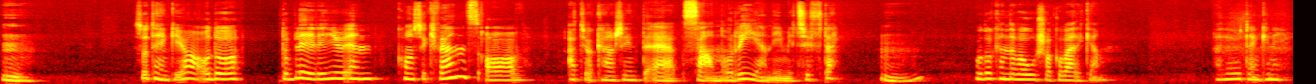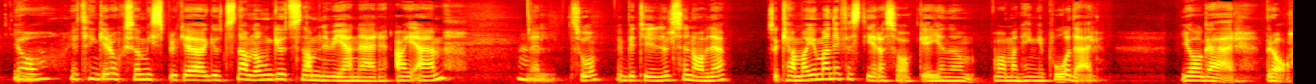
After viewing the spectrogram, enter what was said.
Mm. Så tänker jag och då, då blir det ju en konsekvens av att jag kanske inte är sann och ren i mitt syfte. Mm. Och då kan det vara orsak och verkan. Eller hur tänker ni? Ja, jag tänker också missbruka Guds namn. Om Guds namn nu igen är I am, eller så, är betydelsen av det. så kan man ju manifestera saker genom vad man hänger på där. Jag är bra.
